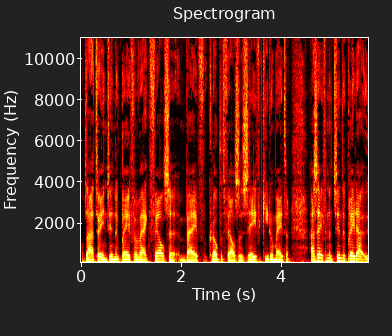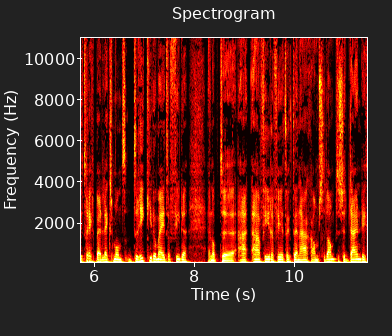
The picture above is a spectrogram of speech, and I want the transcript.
Op de A22 Beverwijk-Velsen bij Knoop het Velsen 7 kilometer. A27 Breda-Utrecht bij Lexmond 3 kilometer file. En op de A44 Den Haag-Amsterdam tussen Duindicht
